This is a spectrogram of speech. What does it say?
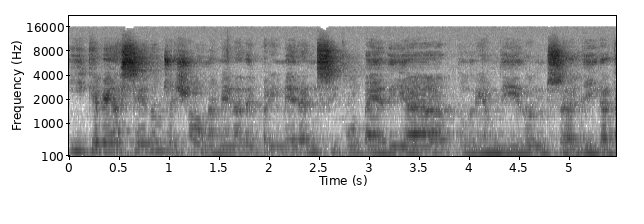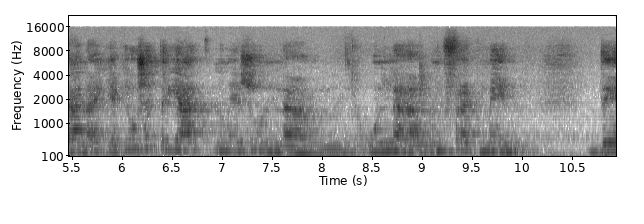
i que ve a ser doncs, això, una mena de primera enciclopèdia, podríem dir, doncs, lleidatana. I aquí us he triat només un, un, un fragment de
